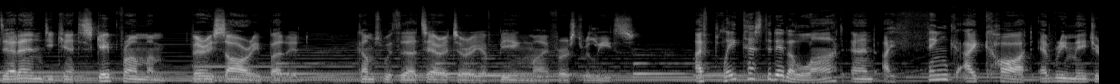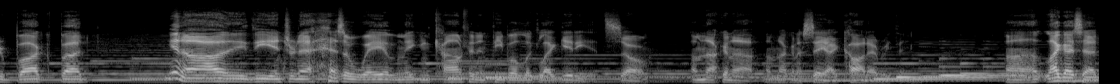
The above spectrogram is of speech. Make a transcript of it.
dead end you can't escape from, I'm very sorry, but it comes with the territory of being my first release. I've playtested it a lot, and I think I caught every major bug, but you know, the internet has a way of making confident people look like idiots, so I'm not gonna I'm not gonna say I caught everything. Uh, like I said,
